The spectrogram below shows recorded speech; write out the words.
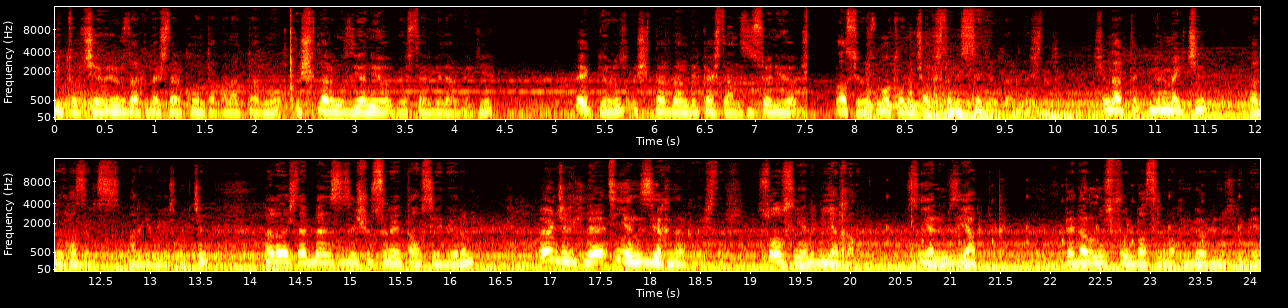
Bir tur çeviriyoruz arkadaşlar kontak anahtarını. Işıklarımız yanıyor göstergelerdeki. Bekliyoruz. Işıklardan birkaç tanesi sönüyor. Basıyoruz. Motorun çalıştığını hissediyoruz arkadaşlar. Şimdi artık yürümek için hazırız. Harekete geçmek için. Arkadaşlar ben size şu sırayı tavsiye ediyorum. Öncelikle sinyalinizi yakın arkadaşlar. Sol sinyali bir yakalım. Sinyalimizi yaktık. Pedalımız full basılı bakın gördüğünüz gibi.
